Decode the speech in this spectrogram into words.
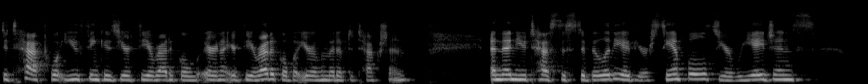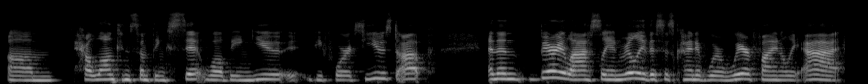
detect what you think is your theoretical, or not your theoretical, but your limit of detection. And then you test the stability of your samples, your reagents, um, how long can something sit while being used before it's used up. And then very lastly, and really this is kind of where we're finally at,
